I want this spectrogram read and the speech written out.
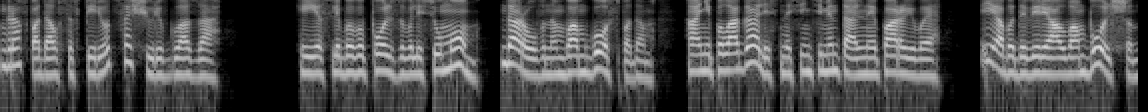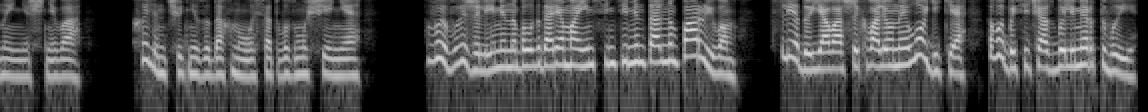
Граф подался вперед, сощурив глаза. «Если бы вы пользовались умом, дарованным вам Господом, а не полагались на сентиментальные порывы, я бы доверял вам больше нынешнего». Хелен чуть не задохнулась от возмущения. «Вы выжили именно благодаря моим сентиментальным порывам. Следуя вашей хваленой логике, вы бы сейчас были мертвы».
